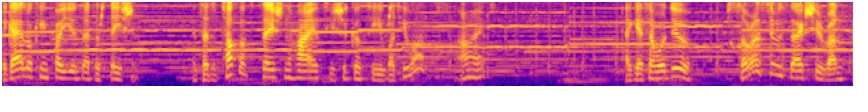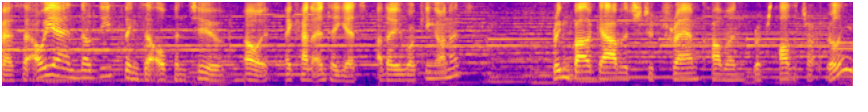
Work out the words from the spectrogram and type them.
The guy looking for you is at the station. It's at the top of the station heights. You should go see what he wants. All right. I guess I will do. Sora seems to actually run faster. Oh yeah, and now these things are open too. Oh, I can't enter yet. Are they working on it? Bring bulk garbage to tram common repository. Really?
